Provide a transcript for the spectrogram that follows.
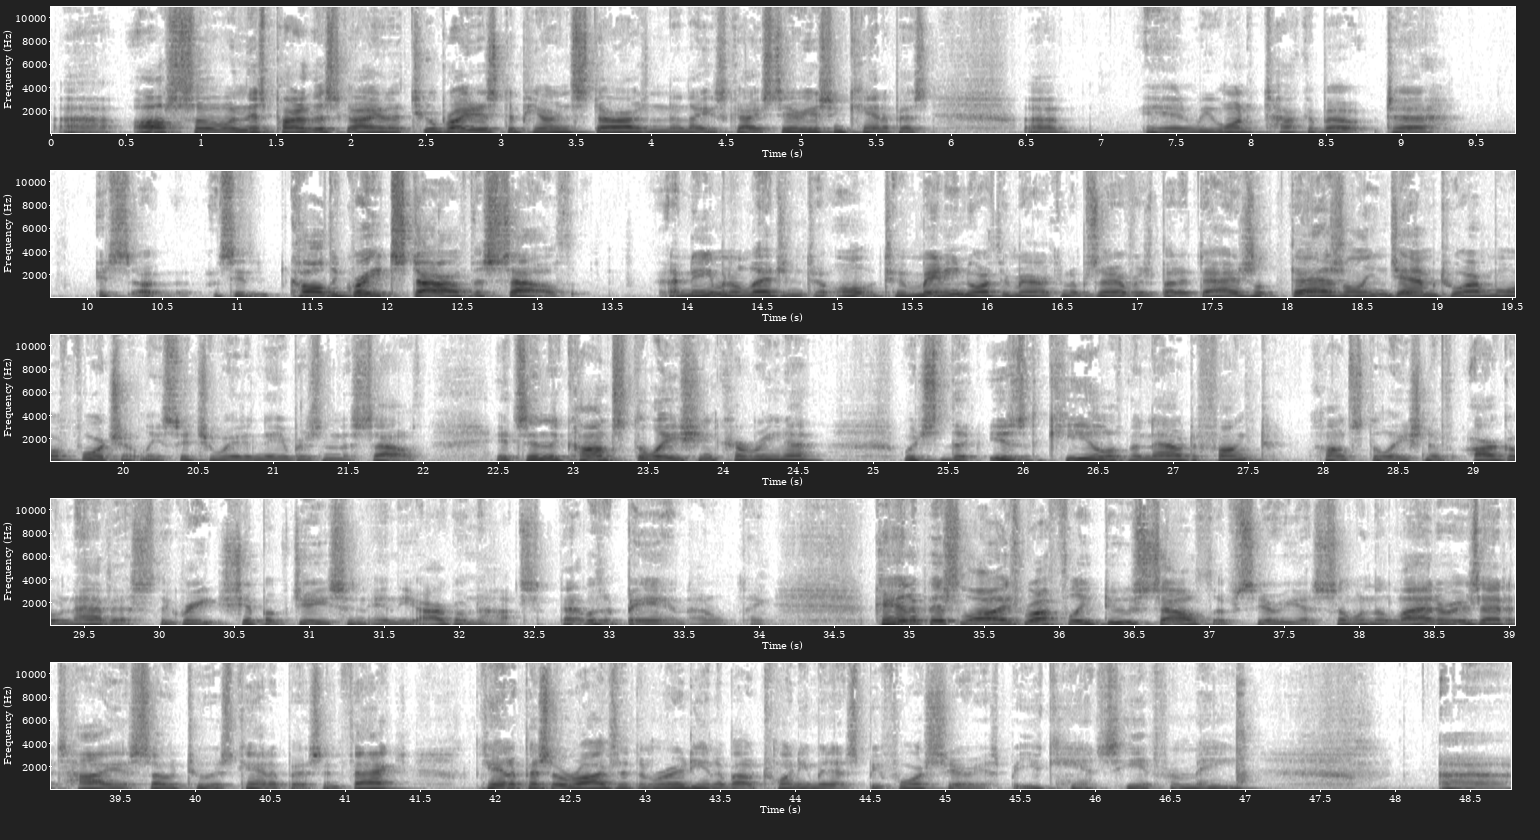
Uh, also, in this part of the sky, the two brightest appearing stars in the night sky, Sirius and Canopus. Uh, and we want to talk about uh, it's uh, see, called the Great Star of the South, a name and a legend to, to many North American observers, but a dazzling gem to our more fortunately situated neighbors in the South. It's in the constellation Carina, which the, is the keel of the now defunct constellation of Argo Navis, the great ship of Jason and the Argonauts. That was a band, I don't think. Canopus lies roughly due south of Sirius, so when the latter is at its highest, so too is Canopus. In fact, Canopus arrives at the meridian about 20 minutes before Sirius, but you can't see it from Maine. Uh,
